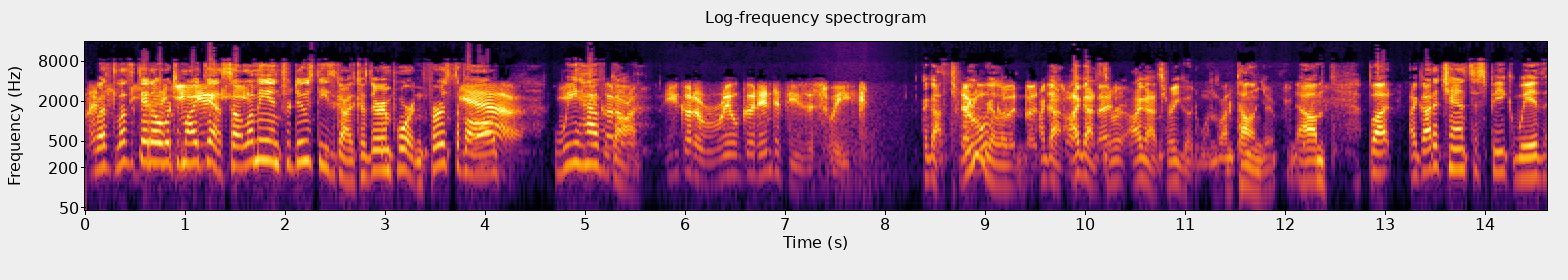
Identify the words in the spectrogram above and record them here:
let's, let's, let's get over to my you, guests. So let me introduce these guys because they're important. First of yeah, all, we have got, got a, you got a real good interview this week. I got three really. Good, I got I got three, I got three good ones. I'm telling you. Um, but I got a chance to speak with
